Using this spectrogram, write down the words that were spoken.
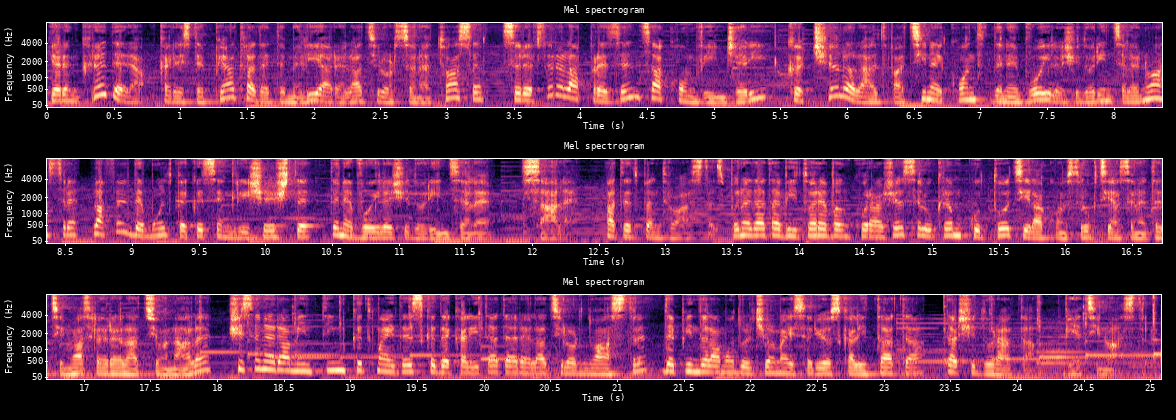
Iar încrederea, care este piatra de temelie a relațiilor sănătoase, se referă la prezența convingerii că celălalt va ține cont de nevoile și dorințele noastre la fel de mult pe cât se îngrișește de nevoile și dorințele sale. Atât pentru astăzi. Până data viitoare vă încurajez să lucrăm cu toții la construcția sănătății noastre relaționale și să ne reamintim cât mai des că de calitatea relațiilor noastre depinde la modul cel mai serios calitatea, dar și durata vieții noastre.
